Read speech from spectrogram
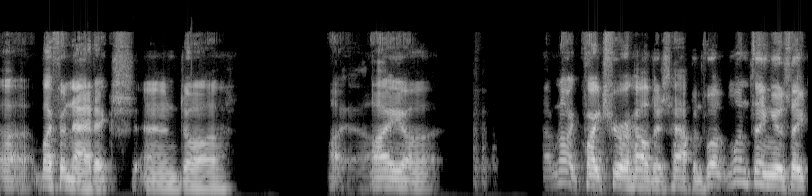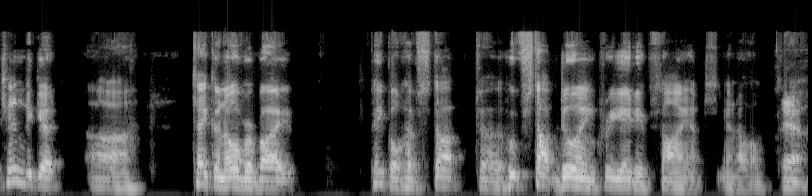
uh, by fanatics, and uh, I, I uh, I'm not quite sure how this happens. One one thing is they tend to get uh, taken over by people have stopped uh, who've stopped doing creative science. You know, yeah,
